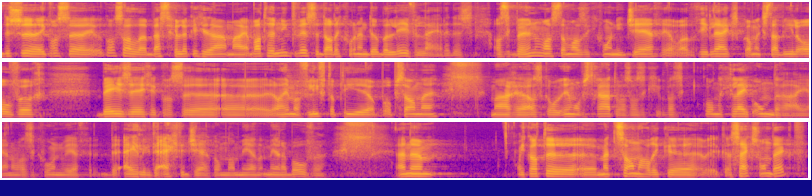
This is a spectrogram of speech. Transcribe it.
dus uh, ik, was, uh, ik was al best gelukkig daar, maar wat hun niet wisten, dat ik gewoon een dubbel leven leidde. Dus als ik bij hun was, dan was ik gewoon niet Jer, ja, wat relaxed, kwam ik stabiel over bezig. Ik was al helemaal verliefd op, die, op, op Sanne. Maar als ik al helemaal op straat was, ik, was, kon ik gelijk omdraaien. En dan was ik gewoon weer de, eigenlijk de echte Jer, kwam dan meer, meer naar boven. En um, ik had, met Sanne had ik, ik seks ontdekt.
